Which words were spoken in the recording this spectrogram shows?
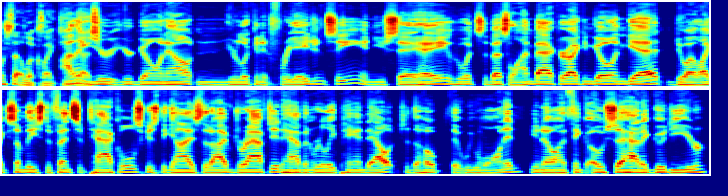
What's that look like to you I think guys? you're you're going out and you're looking at free agency and you say, hey, what's the best linebacker I can go and get? Do I like some of these defensive tackles because the guys that I've drafted haven't really panned out to the hope that we wanted? You know, I think Osa had a good year,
